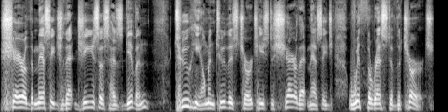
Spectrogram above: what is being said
share the message that Jesus has given to him and to this church. He's to share that message with the rest of the church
